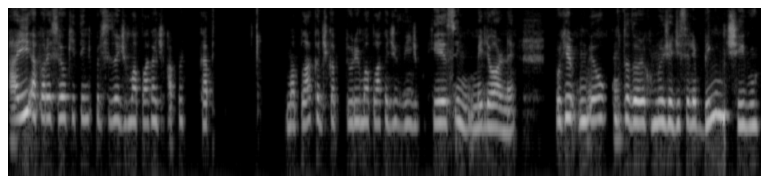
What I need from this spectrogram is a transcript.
Aí apareceu que tem que precisa de uma placa de cap, cap- uma placa de captura e uma placa de vídeo, porque assim, melhor, né? Porque o meu computador, como eu já disse, ele é bem antigo.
